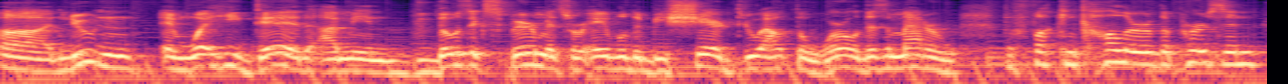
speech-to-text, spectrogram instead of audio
uh, Newton and what he did, I mean, th- those experiments were able to be shared throughout the world. Doesn't matter the fucking color of the person.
